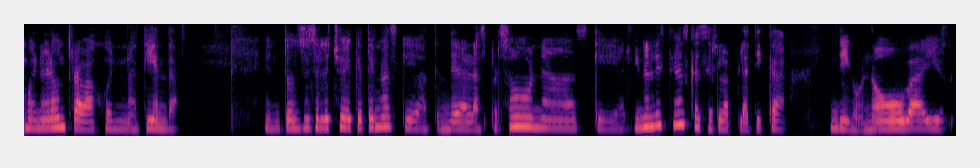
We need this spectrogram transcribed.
bueno, era un trabajo en una tienda entonces el hecho de que tengas que atender a las personas, que al final les tengas que hacer la plática, digo, no va a ir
